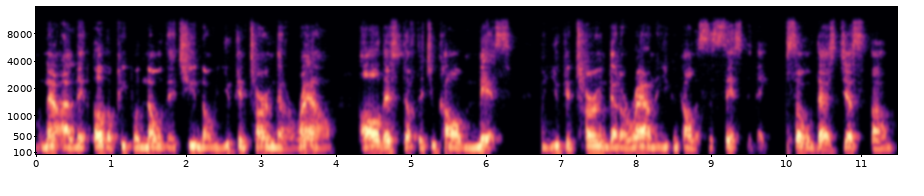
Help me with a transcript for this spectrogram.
Now I let other people know that you know you can turn that around. All that stuff that you call mess, you can turn that around and you can call it success today. So that's just um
